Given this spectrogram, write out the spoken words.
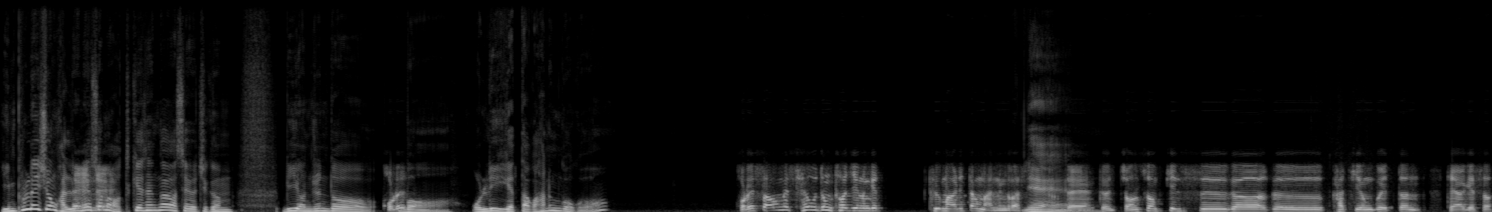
인플레이션 관련해서는 네네. 어떻게 생각하세요? 지금 미 연준도 고래- 뭐 올리겠다고 하는 거고. 고래 싸움에 새우등 터지는 게 그 말이 딱 맞는 것 같습니다. 예. 네. 그 존스 홉킨스가 그 같이 연구했던 대학에서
